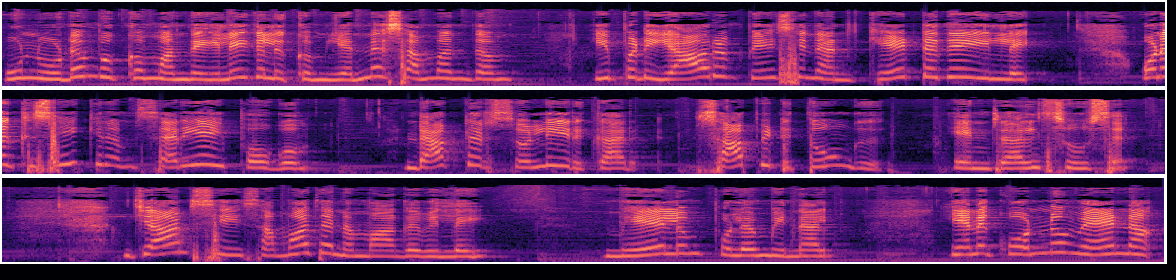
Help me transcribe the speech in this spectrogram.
உன் உடம்புக்கும் அந்த இலைகளுக்கும் என்ன சம்பந்தம்? இப்படி யாரும் பேசி நான் கேட்டதே இல்லை. உனக்கு சீக்கிரம் சரியாய் போகும். டாக்டர் சொல்லியிருக்கார் சாப்பிட்டு தூங்கு என்றாள் சூசன். ஜான்சி சமாதானமாகவில்லை. மேலும் புலம்பினாள். எனக்கு ஒன்றும் வேணாம்.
